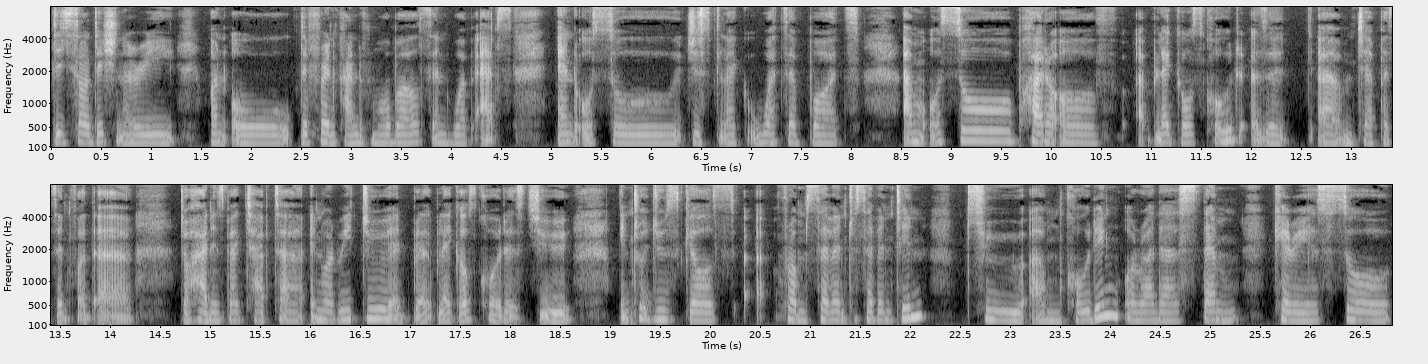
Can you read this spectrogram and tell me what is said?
digital dictionary on all different kind of mobiles and web apps and also just like WhatsApp bots. I'm also part of Black Girls Code as a um, chairperson for the Johannesburg chapter. And what we do at Black Girls Code is to introduce girls uh, from 7 to 17 to um, coding or rather STEM careers. So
